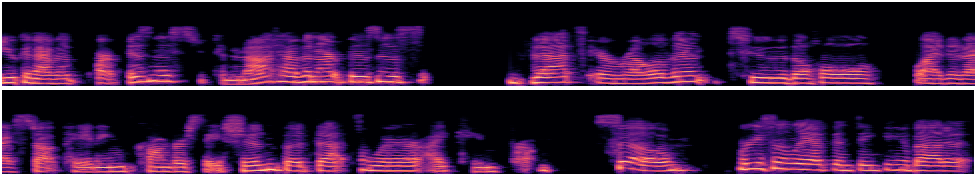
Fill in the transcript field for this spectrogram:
you can have an art business, you cannot have an art business. That's irrelevant to the whole why did I stop painting conversation, but that's where I came from. So recently I've been thinking about it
